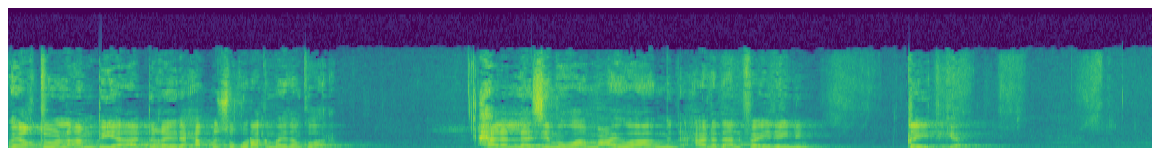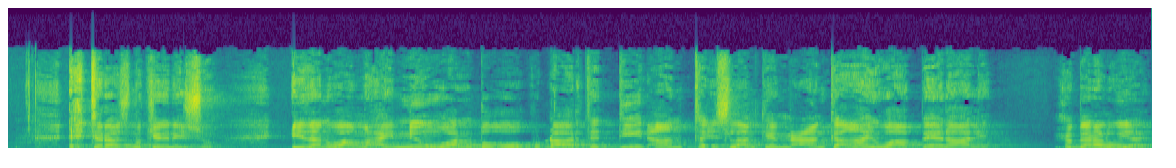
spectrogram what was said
wayaqtuluuna alambiyaaa bigayri xaqin suquraaka maydan ku arag. Xaala laazima waa maxay? Waa mid xaalada aan faa'iidaynin. Qaydka. Ixtiraas ma keenayso idan waa maxay? Nin walba oo ku dhaarta diin aan ta islaamkee macaan ka ahayn waa beenaale muxuu beenaale u yahay?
